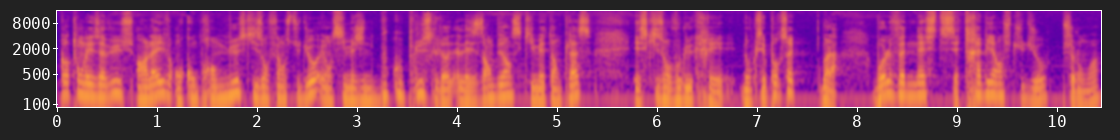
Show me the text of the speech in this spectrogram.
quand on les a vus en live, on comprend mieux ce qu'ils ont fait en studio et on s'imagine beaucoup plus les ambiances qu'ils mettent en place et ce qu'ils ont voulu créer. Donc c'est pour ça que, voilà, Wolven Nest, c'est très bien en studio, selon moi,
